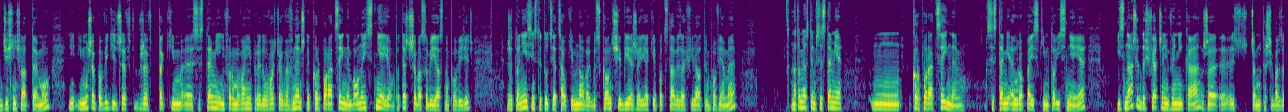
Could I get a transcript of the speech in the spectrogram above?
10 lat temu i, i muszę powiedzieć, że w, że w, takim e, systemie informowania o prawidłowościach wewnętrznych, korporacyjnym, bo one istnieją, to też trzeba sobie jasno powiedzieć, że to nie jest instytucja całkiem nowa, jakby skąd się bierze i jakie podstawy, za chwilę o tym powiemy. Natomiast w tym systemie korporacyjnym, systemie europejskim to istnieje i z naszych doświadczeń wynika, że y, czemu też się bardzo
